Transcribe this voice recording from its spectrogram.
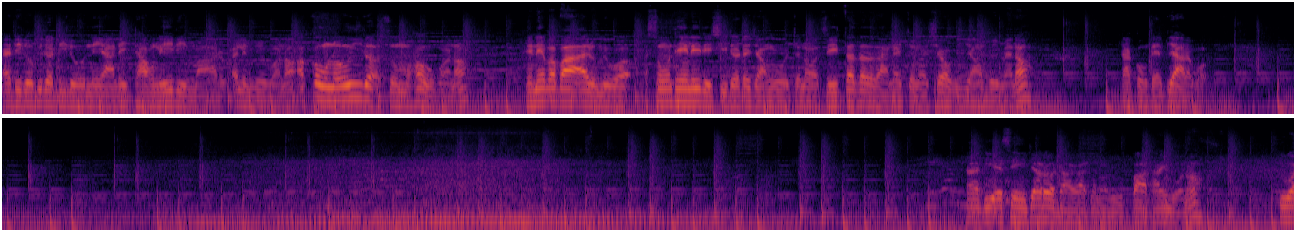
အဲ့ဒီလိုပြီးတော့ဒီလိုနေရာလေးဒေါင်လေးတွေမာတို့အဲ့လိုမျိုးပေါ့နော်အကုန်လုံးကြီးတော့အစွန်းမဟုတ်ဘူးပေါ့နော်နည်းနည်းပါးပါးအဲ့လိုမျိုးပေါ့အစွန်းထင်းလေးတွေရှိတော့တဲ့ကြောင့်မို့ကျွန်တော်ဈေးတက်တက်တာနဲ့ကျွန်တော်ရှော့ပြီးရောင်းပေးမယ်နော်ဒါကုန်တယ်ပြတာပေါ့ အဲဒီအစင်ကြတော့ဒါကကျွန်တော်တို့ပါထိုင်းပေါ့နော်သူက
